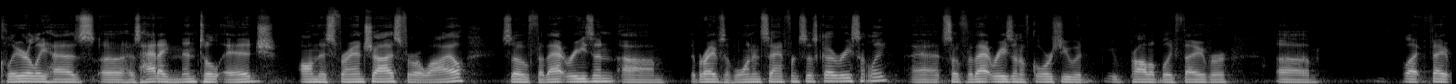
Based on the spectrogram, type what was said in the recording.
clearly has uh, has had a mental edge on this franchise for a while, so for that reason, um, the Braves have won in San Francisco recently. Uh, so for that reason, of course, you would you probably favor um, play, fa-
